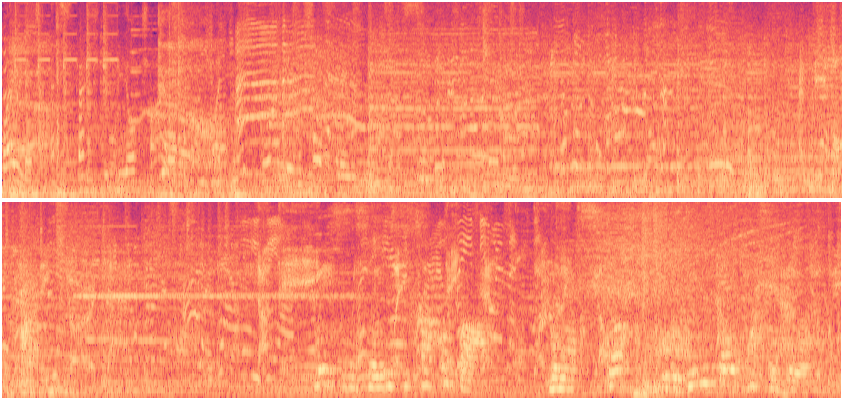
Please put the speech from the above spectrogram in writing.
playlist especially for your child. Like Grandy's accessories means a CD. This is Traffic Bar. The next stop is the Doomsday Castle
